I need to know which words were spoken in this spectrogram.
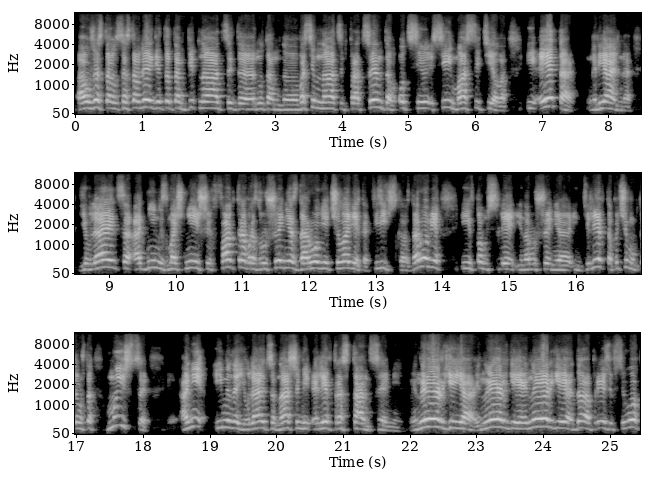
а уже составляет где-то там 15, э, ну там 18% от всей массы тела. И это реально является одним из мощнейших факторов разрушения здоровья человека, физического здоровья и в том числе и нарушения интеллекта. Почему? Потому что мышцы они именно являются нашими электростанциями. Энергия, энергия, энергия, да, прежде всего,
